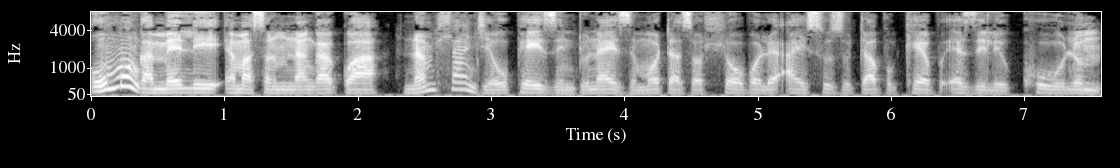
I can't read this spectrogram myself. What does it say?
Umongameli emerson mnangagwa namhlanje uphe izintuna izimota zohlobo lwe-isuzu double cab ezilikhulu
